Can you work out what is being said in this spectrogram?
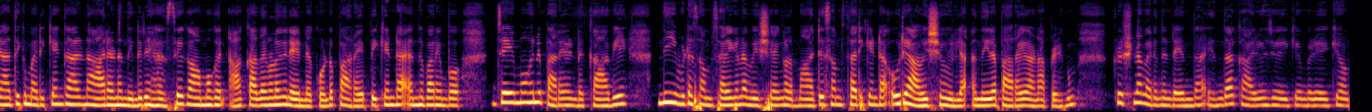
രാധിക്ക് മരിക്കാൻ കാരണം ആരാണ്? നിന്റെ രഹസ്യ കാമുകൻ. ആ കഥകളൊന്നും എന്നെക്കൊണ്ട് പറയിപ്പിക്കേണ്ട എന്ന് പറയുമ്പോൾ ജയ്മോഹന് പറയുന്നുണ്ട് കാവ്യെ നീ ഇവിടെ സംസാരിക്കുന്ന വിഷയങ്ങൾ മാറ്റി സംസാരിക്കേണ്ട ഒരു ആവശ്യവുമില്ല എന്നിങ്ങനെ പറയുകയാണ് അപ്പോഴേക്കും കൃഷ്ണ വരുന്നുണ്ട് എന്താ എന്താ കാര്യം? ചോദിക്കുമ്പോഴേക്കും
